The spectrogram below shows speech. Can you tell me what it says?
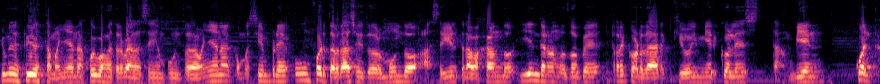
yo me despido esta mañana, jueves otra vez a las 6 en punto de la mañana. Como siempre, un fuerte abrazo y todo el mundo a seguir trabajando y entrenando a tope. Recordar que hoy miércoles también cuenta.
